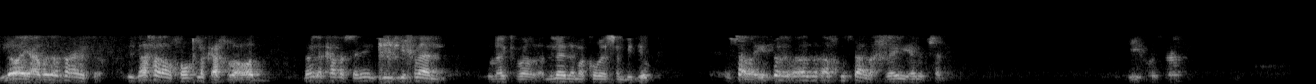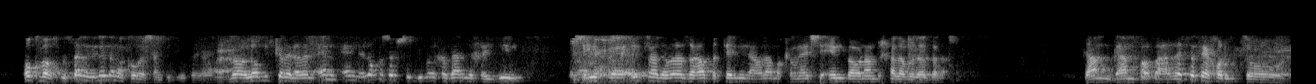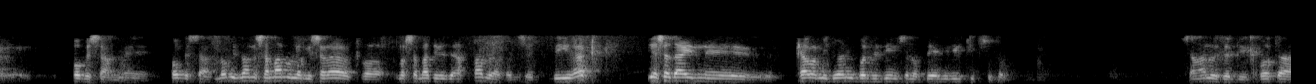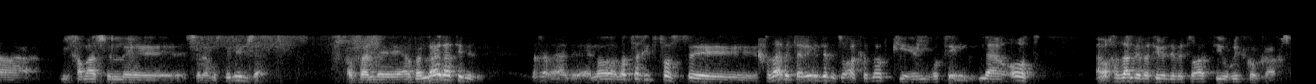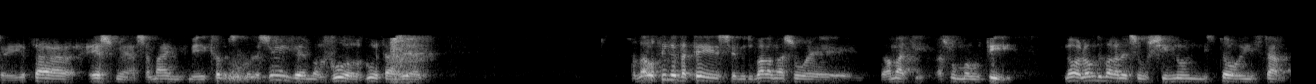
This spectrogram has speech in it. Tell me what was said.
לא היה עבודה זרה יותר. מזרח הרחוק לקח לו עוד, לא יודע כמה שנים, בכלל, אולי כבר, אני לא יודע מה קורה שם בדיוק, שם אפשר, זה רב חוסל אחרי אלף שנים. או כבר חוסל, אני לא יודע מה קורה שם בדיוק, לא, לא מתכוון, אבל אין, לא חושב שדיבורי חז"ל מחייבים שאי אפשר לדבר על זרה בטל מן העולם, הכוונה היא שאין בעולם בכלל עבודה זרה. גם, גם פה בארץ אתה יכול למצוא פה ושם, פה ושם. לא מזמן שמענו לראשונה, כבר לא שמעתי מזה אף פעם, אבל בעיראק יש עדיין אה, כמה מיליונים בודדים של עובדי אלילים כפשוטו. שמענו את זה בעקבות המלחמה של, אה, של המוסלמים שם, אבל, אה, אבל לא ידעתי מזה. לא, לא צריך לתפוס, חז"ל מתארים את זה בצורה כזאת, כי הם רוצים להראות, למה חז"ל מבטאים את זה בצורה ציורית כל כך, שיצא אש מהשמיים מקודש הקודשים והם הרגו, הרגו את האריה הזה. חז"ל רוצים לבטא שמדובר על משהו דרמטי, משהו מהותי, לא, לא מדובר על איזשהו שינון היסטורי סתם.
